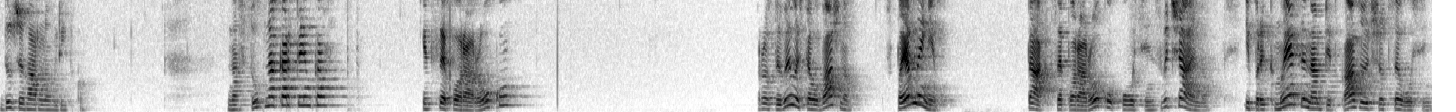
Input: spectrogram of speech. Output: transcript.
дуже гарно влітку. Наступна картинка. І це пора року. Роздивилися уважно? Впевнені? Так, це пора року осінь, звичайно. І прикмети нам підказують, що це осінь.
